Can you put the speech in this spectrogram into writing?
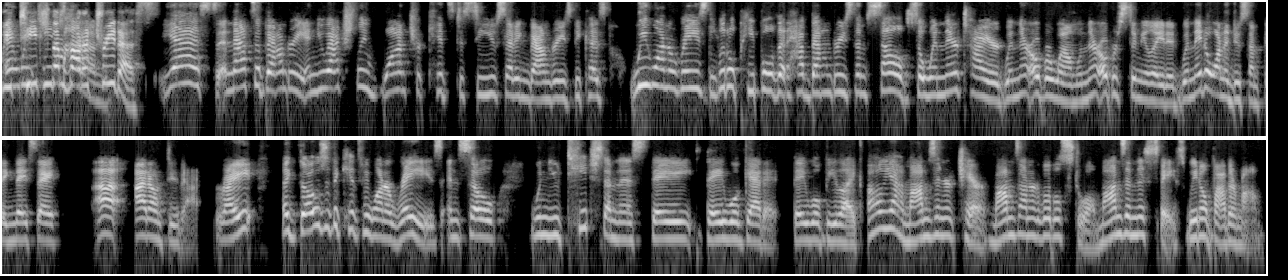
we teach, we teach them how them. to treat us. Yes and that's a boundary and you actually want your kids to see you setting boundaries because we want to raise little people that have boundaries themselves. So when they're tired when they're overwhelmed when they're overstimulated when they don't want to do something they say uh, i don't do that right? Like those are the kids we want to raise. And so when you teach them this they they will get it. They will be like oh yeah mom's in her chair. Mom's on her little stool. Mom's in this space. We don't bother mom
